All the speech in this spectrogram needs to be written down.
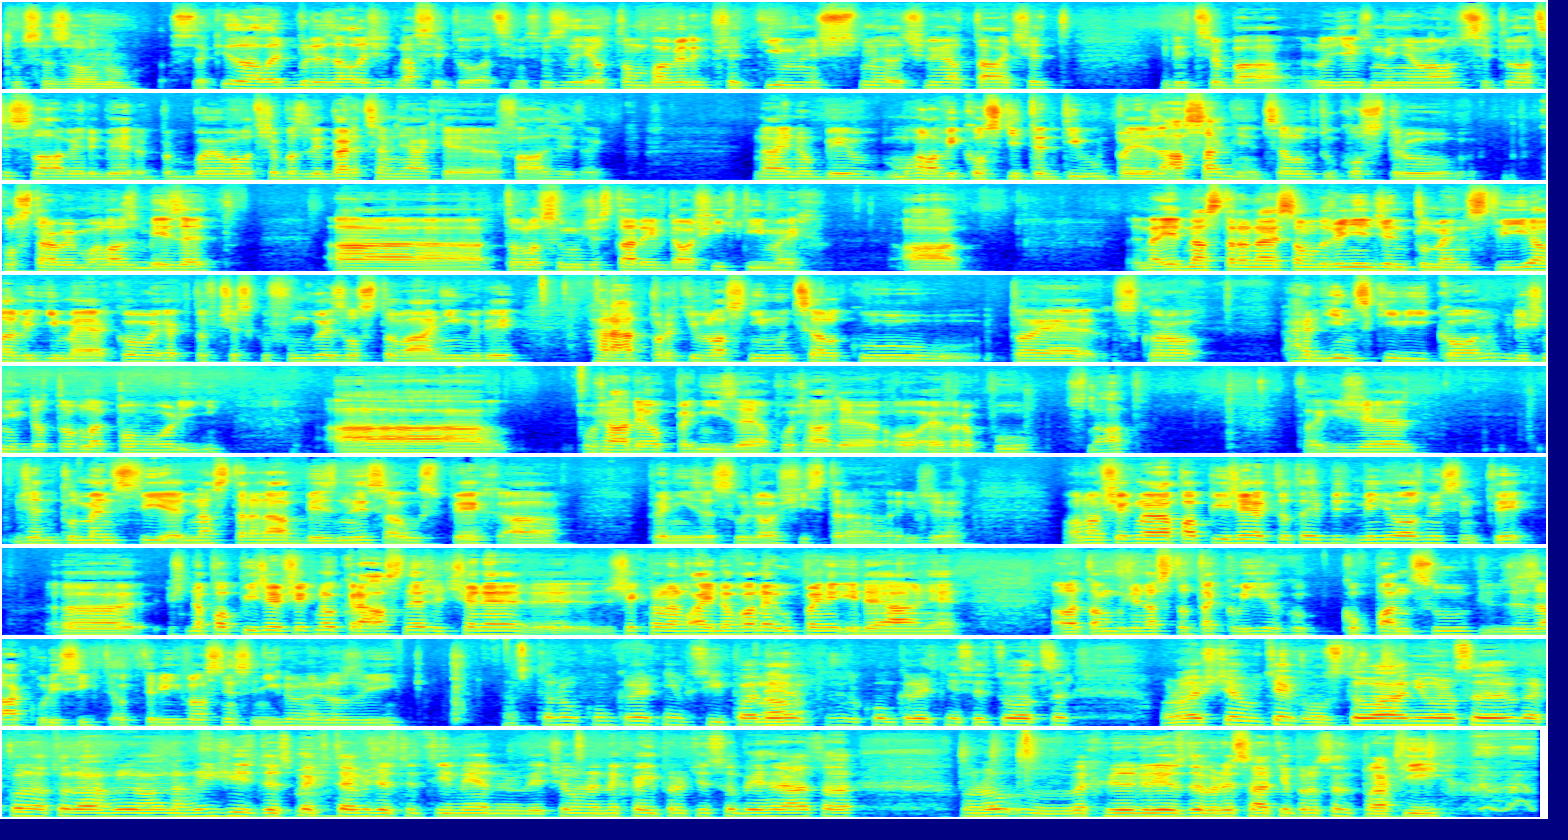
tu sezónu? Asi taky zálež, bude záležet na situaci. My jsme se tady o tom bavili předtím, než jsme začali natáčet, kdy třeba Luděk zmiňoval situaci Slávy, kdyby bojovala třeba s Libercem v nějaké fázi, tak najednou by mohla vykostit ten tým úplně zásadně. Celou tu kostru, kostra by mohla zmizet a tohle se může stát i v dalších týmech. A na jedna strana je samozřejmě gentlemanství, ale vidíme, jako, jak to v Česku funguje s hostováním, kdy hrát proti vlastnímu celku, to je skoro hrdinský výkon, když někdo tohle povolí. A pořád je o peníze a pořád je o Evropu, snad. Takže gentlemanství je jedna strana, biznis a úspěch a peníze jsou další strana. Takže ono všechno na papíře, jak to tady zmiňoval, myslím ty, na papíře všechno krásné, řečené, všechno nalajnované úplně ideálně, ale tam může nastat takových jako kopanců ze zákulisí, o kterých vlastně se nikdo nedozví. Nastanou konkrétní případy, no. konkrétní situace. Ono ještě u těch hostování, ono se jako na to nahlíží s despektem, že ty týmy většinou nenechají proti sobě hrát, ale ono ve chvíli, kdy je z 90% platí,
